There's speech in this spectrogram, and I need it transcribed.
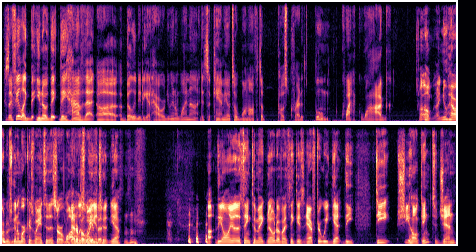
Because I feel like, you know, they, they have that uh, ability to get Howard. You know, why not? It's a cameo, it's a one off, it's a post credits. Boom, quack, wag. Oh, I knew Howard was going to work his way into this or Better waddle his way believe into it. it. Yeah. mhm. uh, the only other thing to make note of, I think, is after we get the de she-hulking to Jen,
